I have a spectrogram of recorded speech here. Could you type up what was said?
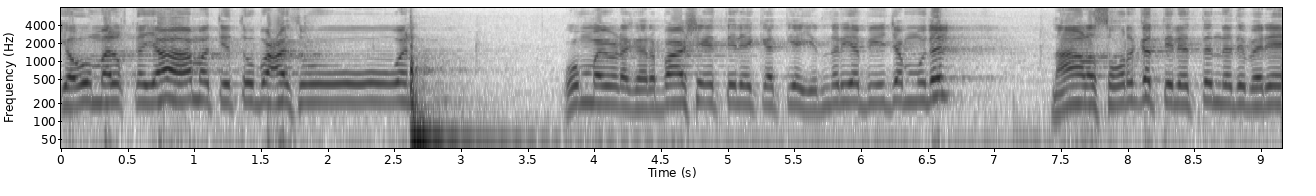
يوم القيامة تبعثون ഉമ്മയുടെ ഗർഭാശയത്തിലേക്ക് എത്തിയ ഇന്ദ്രിയ ബീജം മുതൽ നാളെ സ്വർഗത്തിലെത്തുന്നത് വരെ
